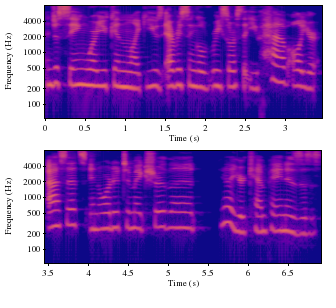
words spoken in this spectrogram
and just seeing where you can like use every single resource that you have, all your assets, in order to make sure that yeah your campaign is as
